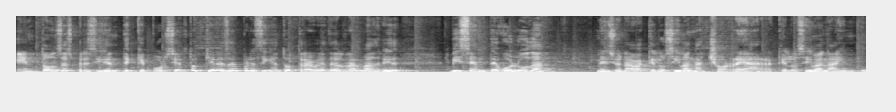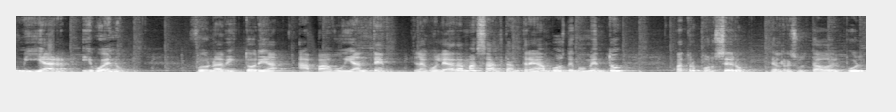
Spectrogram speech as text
entonces presidente, que por cierto quiere ser presidente otra vez del Real Madrid, Vicente Boluda, mencionaba que los iban a chorrear, que los iban a humillar. Y bueno, fue una victoria apabullante, la goleada más alta entre ambos de momento, 4 por 0, el resultado del pool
